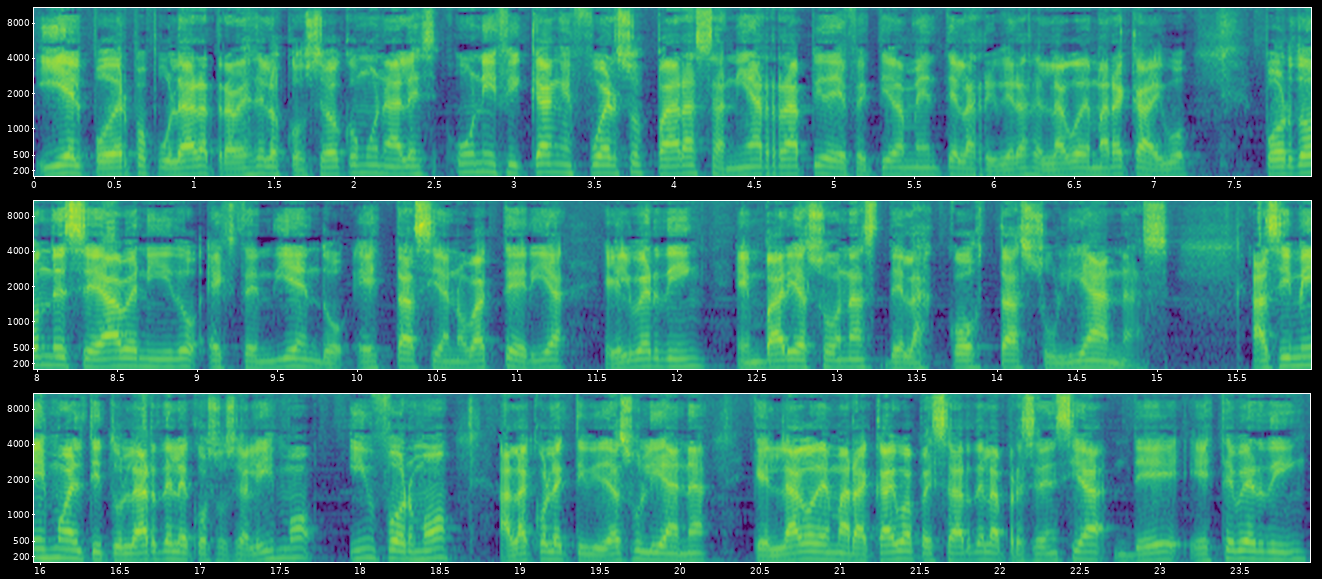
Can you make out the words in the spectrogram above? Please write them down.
y el Poder Popular a través de los consejos comunales unifican esfuerzos para sanear rápida y efectivamente las riberas del lago de Maracaibo, por donde se ha venido extendiendo esta cianobacteria, el verdín, en varias zonas de las costas zulianas. Asimismo, el titular del ecosocialismo informó a la colectividad zuliana que el lago de Maracaibo, a pesar de la presencia de este verdín,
